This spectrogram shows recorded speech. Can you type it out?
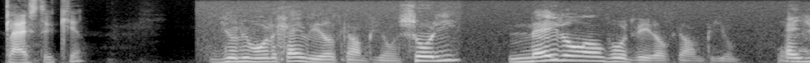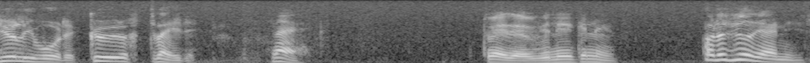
Klein stukje. Jullie worden geen wereldkampioen. Sorry, Nederland wordt wereldkampioen. En jullie worden keurig tweede. Nee. Tweede wil ik er niet. Oh, dat wil jij niet.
